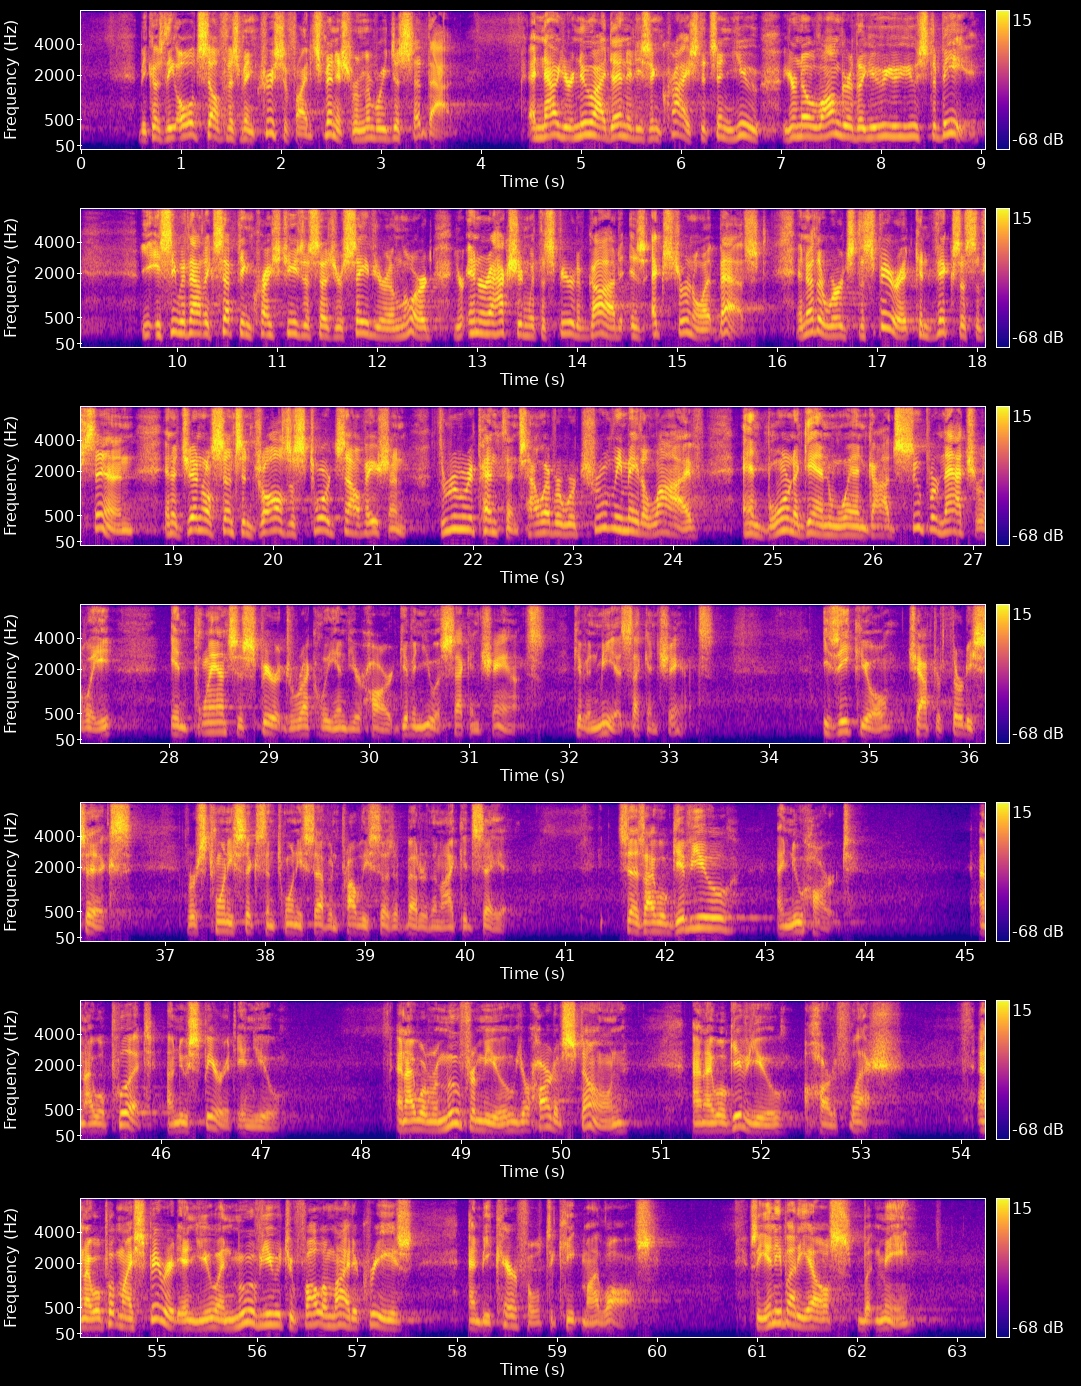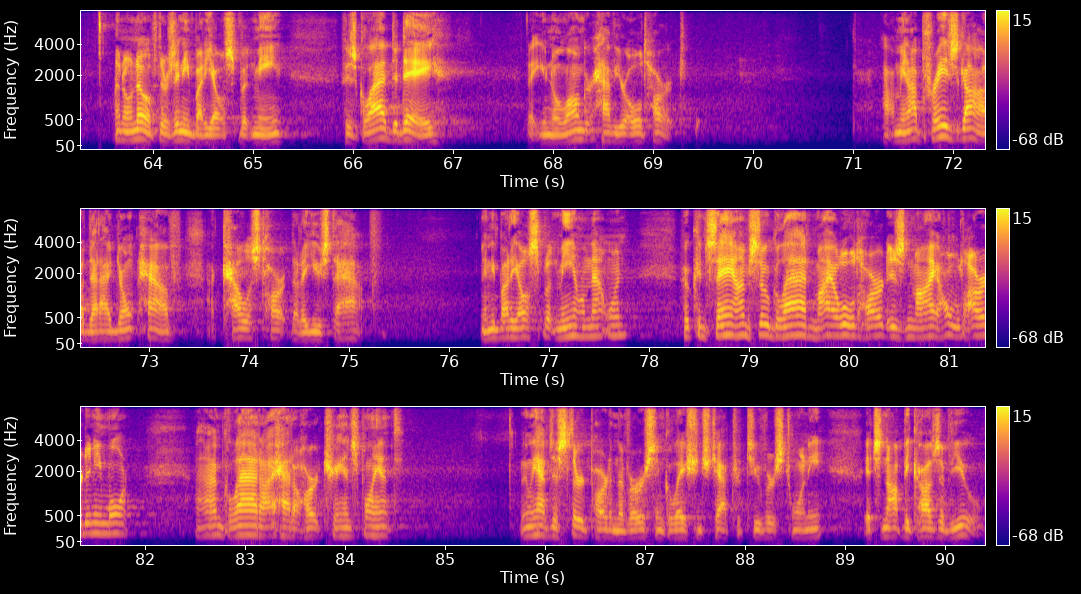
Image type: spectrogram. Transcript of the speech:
because the old self has been crucified. It's finished. Remember, we just said that. And now your new identity is in Christ. It's in you. You're no longer the you you used to be. You see, without accepting Christ Jesus as your Savior and Lord, your interaction with the Spirit of God is external at best. In other words, the Spirit convicts us of sin in a general sense and draws us towards salvation through repentance. However, we're truly made alive and born again when God supernaturally implants his spirit directly into your heart, giving you a second chance, giving me a second chance. Ezekiel chapter 36, verse 26 and 27 probably says it better than I could say it. It says, I will give you a new heart, and I will put a new spirit in you. And I will remove from you your heart of stone, and I will give you a heart of flesh. And I will put my spirit in you and move you to follow my decrees and be careful to keep my laws. See, anybody else but me, I don't know if there's anybody else but me who's glad today that you no longer have your old heart. I mean, I praise God that I don't have a calloused heart that I used to have. Anybody else but me on that one? Who can say, I'm so glad my old heart isn't my old heart anymore? I'm glad I had a heart transplant. Then we have this third part in the verse in Galatians chapter 2, verse 20. It's not because of you.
